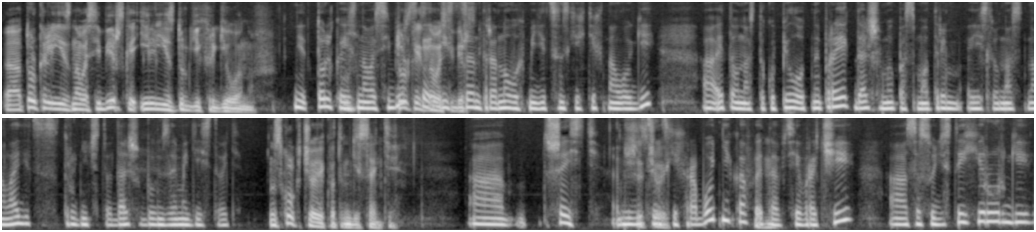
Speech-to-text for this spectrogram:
э, только ли из Новосибирска или из других регионов? Нет, только из Новосибирска, только из, Новосибирска. из Центра новых медицинских технологий. А, это у нас такой пилотный проект. Дальше мы посмотрим, если у нас наладится сотрудничество, дальше будем взаимодействовать. Ну, сколько человек в этом десанте? А, шесть медицинских работников. Угу. Это все врачи, а, сосудистые хирурги,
